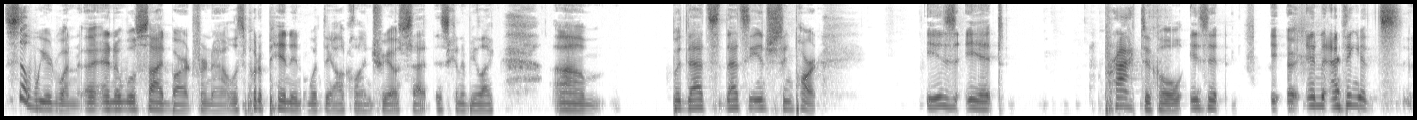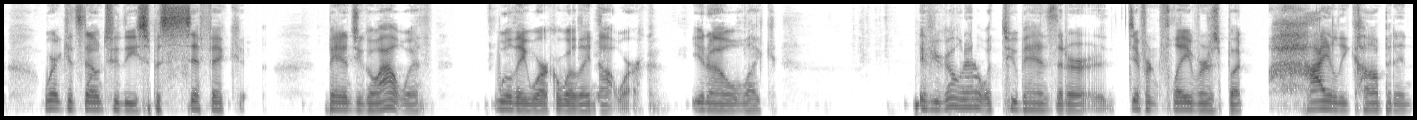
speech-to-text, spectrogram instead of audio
this is a weird one, uh, and we'll sidebar it for now. Let's put a pin in what the Alkaline Trio set is going to be like. Um, but that's that's the interesting part. Is it practical? Is it? uh, And I think it's where it gets down to the specific bands you go out with. Will they work or will they not work? You know, like if you're going out with two bands that are different flavors but highly competent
